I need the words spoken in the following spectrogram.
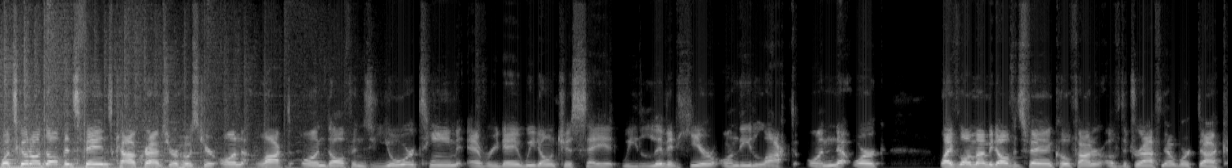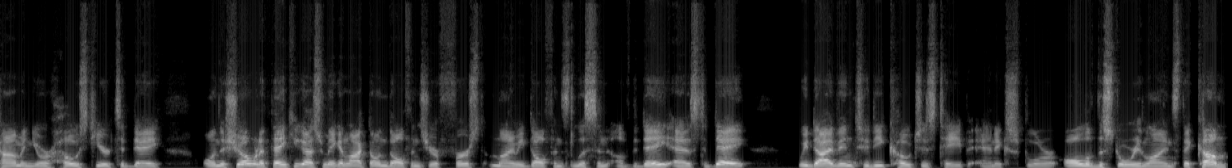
What's going on, Dolphins fans? Kyle Crabbs, your host here on Locked On Dolphins, your team every day. We don't just say it, we live it here on the Locked On Network. Lifelong Miami Dolphins fan, co founder of the draftnetwork.com, and your host here today on the show. I want to thank you guys for making Locked On Dolphins your first Miami Dolphins listen of the day, as today we dive into the coaches' tape and explore all of the storylines that come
